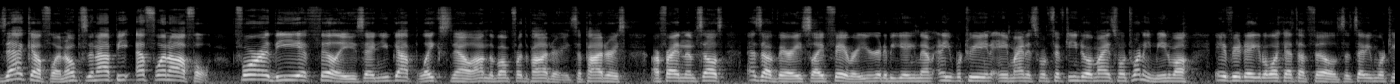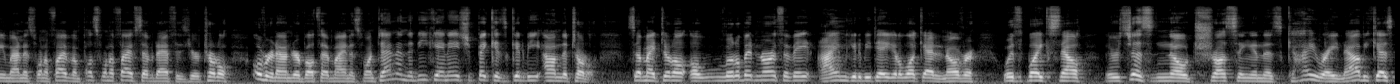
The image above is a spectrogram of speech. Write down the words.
Zach Eflin hopes to not be Eflin awful for the Phillies, and you've got Blake Snell on the bump for the Padres. The Padres are finding themselves as a very slight favorite. You're going to be getting them anywhere between a minus 115 to a minus 120. Meanwhile, if you're taking a look at the Phils, it's anywhere between minus 105 and plus 105. 7.5 is your total. Over and under, both at minus 110, and the DK Nation pick is going to be on the total. Set my total a little bit north of 8. I'm going to be taking a look at an over with Blake Snell. There's just no trusting in this guy right now because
